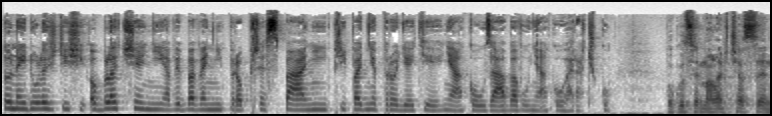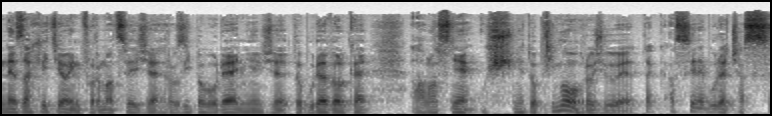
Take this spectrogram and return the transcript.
to nejdůležitější oblečení a vybavení pro přespání, případně pro děti nějakou zábavu, nějakou hračku. Pokud jsem ale v čase nezachytil informaci, že hrozí povodeň, že to bude velké a vlastně už mě to přímo ohrožuje, tak asi nebude čas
